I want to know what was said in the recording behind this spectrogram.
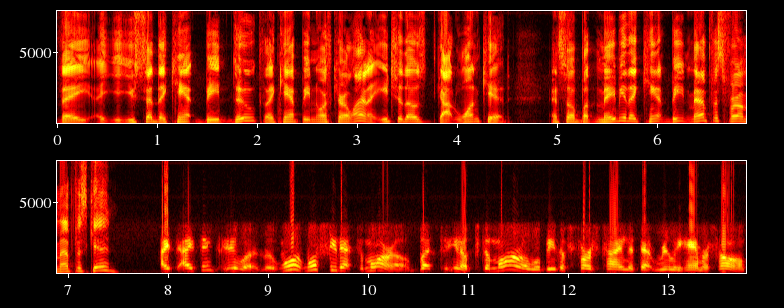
they you said they can't beat Duke, they can't beat North Carolina. Each of those got one kid. And so, but maybe they can't beat Memphis for a Memphis kid. I, I think it was, we'll we'll see that tomorrow. But you know, tomorrow will be the first time that that really hammers home.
